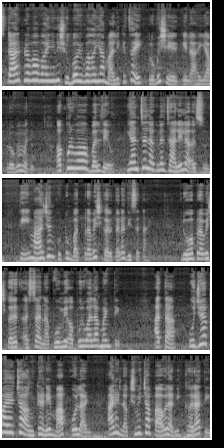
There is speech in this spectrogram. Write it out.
स्टार प्रवाह वाहिनीने शुभविवाह या मालिकेचा एक प्रोमो शेअर केला आहे. या प्रोमोमध्ये अपूर्व व बलदेव यांचं लग्न झालेलं असून ती महाजन कुटुंबात प्रवेश करताना दिसत आहे. गृहप्रवेश करत असताना भूमी अपूर्वाला म्हणते आता उजव्या पायाच्या अंगठ्याने माप ओलांड आणि लक्ष्मीच्या पावलांनी घरात ये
